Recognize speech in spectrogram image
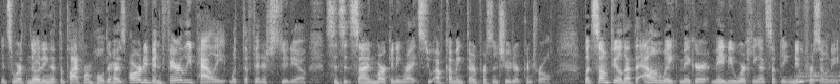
It's worth noting that the platform holder has already been fairly pally with the Finnish studio since it signed marketing rights to upcoming third person shooter Control. But some feel that the Alan Wake maker may be working on something new for Sony,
